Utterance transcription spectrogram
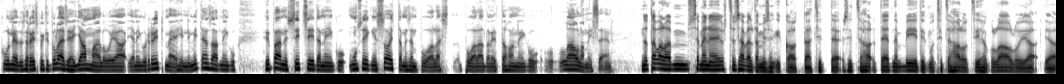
kunnioitus ja respekti tulee siihen jammailuun ja, ja niinku rytmeihin, niin miten sä oot niinku hypännyt sit siitä niinku musiikin soittamisen puolesta, puolelta niin tohon niinku laulamiseen? No tavallaan mm, se menee just sen säveltämisenkin kautta, että sitten sit sä teet ne biitit, mutta sitten sä haluat siihen jonkun laulun ja, ja,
